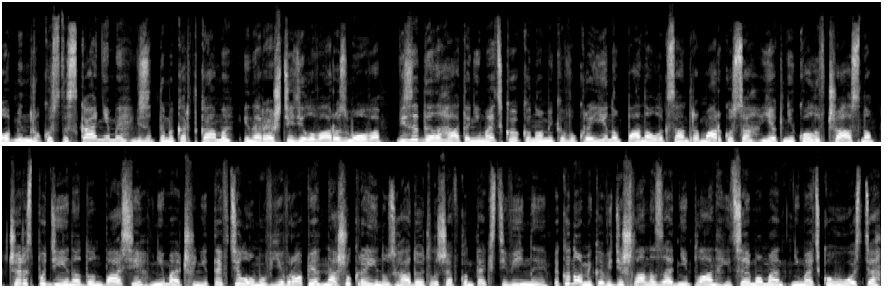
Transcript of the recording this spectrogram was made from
Обмін рукостисканнями, візитними картками і нарешті ділова розмова. Візит делегата німецької економіки в Україну пана Олександра Маркуса як ніколи вчасно. Через події на Донбасі, в Німеччині та в цілому в Європі нашу країну згадують лише в контексті війни. Економіка відійшла на задній план, і цей момент німецького гостя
